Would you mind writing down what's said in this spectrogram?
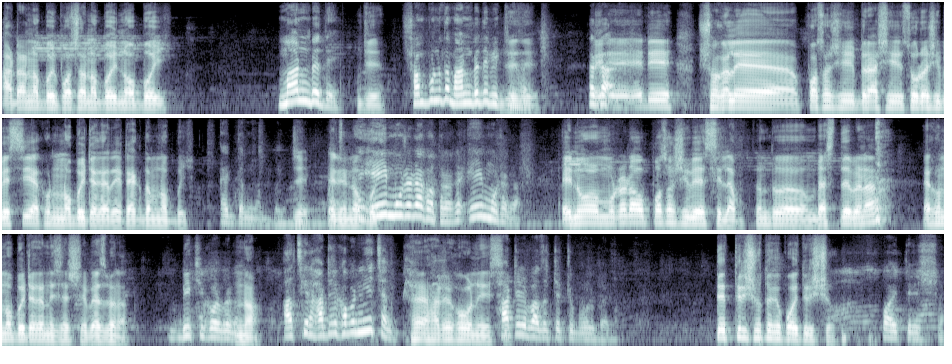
আটানব্বই পঁচানব্বই নব্বই। মানবেদে জি। সম্পূর্ণ তো মান বেদে বিক্রি হয়। এটি- সকালে পঁচাশি বিরাশি চৌরাশি বেশি এখন নব্বই টাকা রেট একদম নব্বই। একদম নব্বই। জি এটি এই- নব্বই। এই মোটাটা কত টাকা? এই মোটাটা। এই মোটাটাও পঁচাশি বেচছিলাম কিন্তু বেচতে দেবে না। এখন নব্বই টাকা নিচে সে বেচবে না। বিক্রি করবে না? না। আজকের হাটের খবর নিয়েছেন? হ্যাঁ হাটের খবর নিয়েছি। হাটের বাজারটা একটু বলবেন। তেত্রিশশো থেকে পঁয়ত্রিশশো। পঁয়ত্রিশশো।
